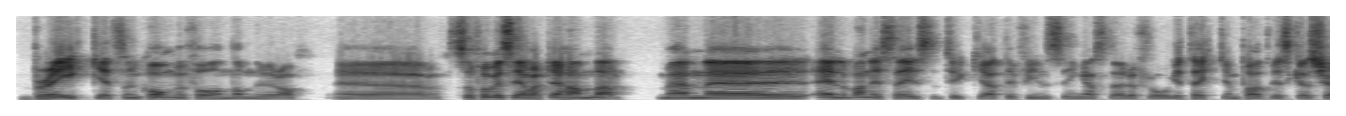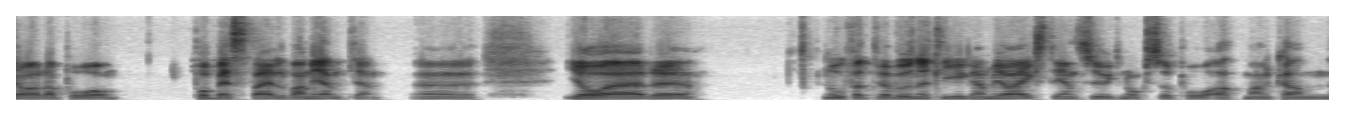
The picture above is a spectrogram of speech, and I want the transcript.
breaket som kommer för honom nu då. Eh, så får vi se vart det hamnar. Men eh, elvan i sig så tycker jag att det finns inga större frågetecken på att vi ska köra på, på bästa elvan egentligen. Eh, jag är, nog för att vi har vunnit ligan, men jag är extremt sugen också på att man kan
